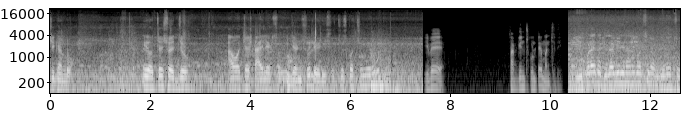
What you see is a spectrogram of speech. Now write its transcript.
చికెన్లు ఇది వచ్చేసి వెజ్ అవి వచ్చేసి టాయిలెట్స్ జెంట్స్ లేడీస్. చూసుకోవచ్చు మీరు. ఇవే తగ్గించుకుంటే మంచిది. ఇప్పుడైతే జిలేబీ తినడానికి వచ్చినాం చూడొచ్చు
